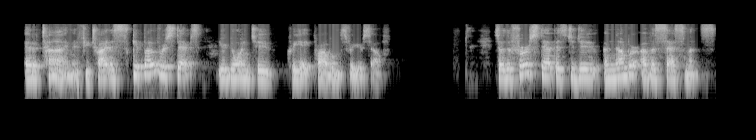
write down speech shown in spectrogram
at a time. If you try to skip over steps, you're going to create problems for yourself. So the first step is to do a number of assessments.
